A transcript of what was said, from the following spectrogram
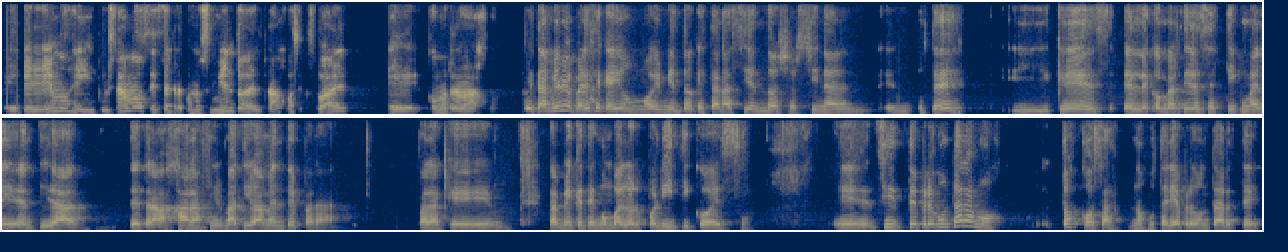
eh, queremos e impulsamos, es el reconocimiento del trabajo sexual eh, como trabajo. Y también me parece que hay un movimiento que están haciendo, Georgina, en, en ustedes, y que es el de convertir ese estigma en identidad, de trabajar afirmativamente para, para que también que tenga un valor político eso. Si te preguntáramos dos cosas, nos gustaría preguntarte,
